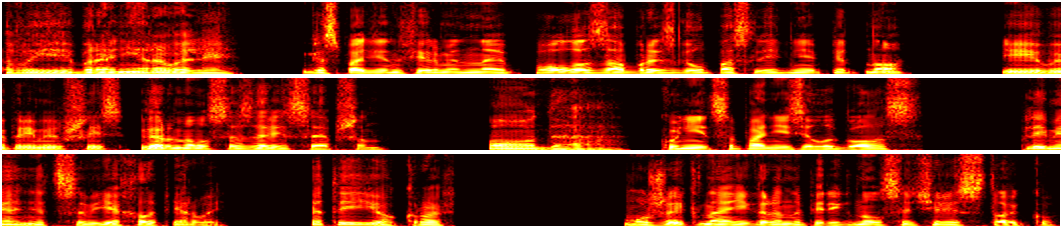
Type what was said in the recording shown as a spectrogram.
«Вы бронировали?» Господин фирменное поло забрызгал последнее пятно и, выпрямившись, вернулся за ресепшн. «О, да», — куница понизила голос. «Племянница въехала первой. Это ее кровь». Мужик наигранно перегнулся через стойку.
